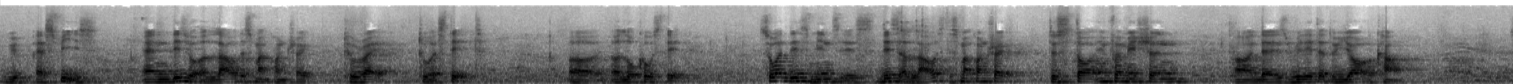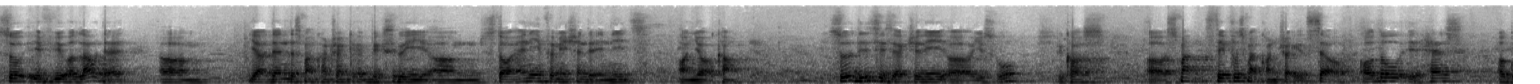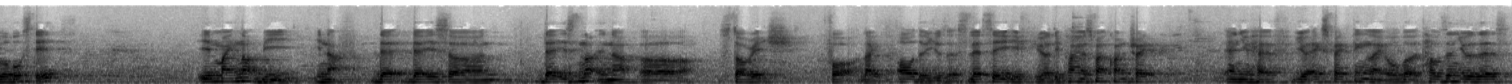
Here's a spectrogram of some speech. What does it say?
with as fees, and this will allow the smart contract to write to a state, uh, a local state. So what this means is this allows the smart contract to store information uh, that is related to your account. So if you allow that, um, yeah, then the smart contract can basically um, store any information that it needs on your account. So this is actually uh, useful because uh, smart stateful smart contract itself, although it has a global state, it might not be enough. There, there is a, there is not enough uh, storage for like all the users. Let's say if you are deploying a smart contract and you have you're expecting like over a thousand users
